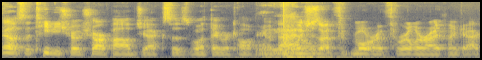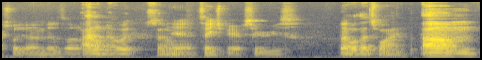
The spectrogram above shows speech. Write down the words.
Oh, it's the TV show Sharp Objects is what they were talking Yeah, about, which is a th- more a thriller, I think, actually, than it is a. i don't know it so Yeah, it's HBO series. well that's why um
